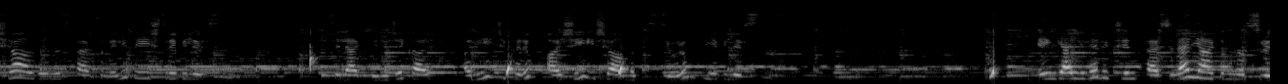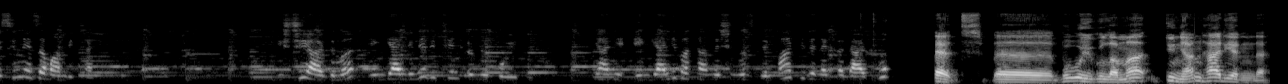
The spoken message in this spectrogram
İşe aldığınız personeli değiştirebilirsiniz. Mesela gelecek ay Ali'yi çıkarıp Ayşe'yi işe almak istiyorum diyebilirsiniz. Engelliler için personel yardımının süresi ne zaman biter? İşçi yardımı engelliler için ömür boyudur. Yani engelli vatandaşımız vefat edene kadar bu Evet, e, bu uygulama dünyanın her yerinde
